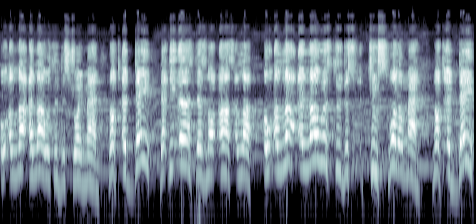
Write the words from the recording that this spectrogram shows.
Oh Allah, allow us to destroy man. Not a day that the earth does not ask Allah, Oh Allah, allow us to, to swallow man. Not a day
